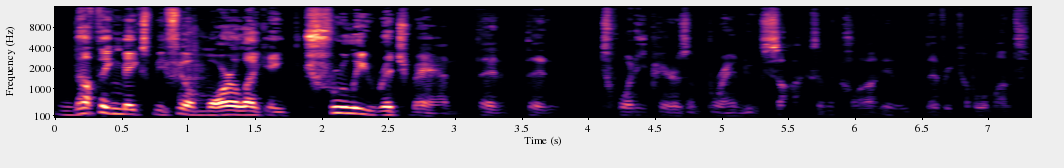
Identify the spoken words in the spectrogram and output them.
Nothing makes me feel more like a truly rich man than than 20 pairs of brand new socks in a closet in every couple of months.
